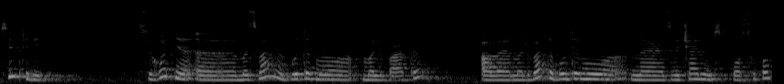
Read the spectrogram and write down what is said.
Всім привіт! Сьогодні е, ми з вами будемо малювати, але малювати будемо не звичайним способом,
